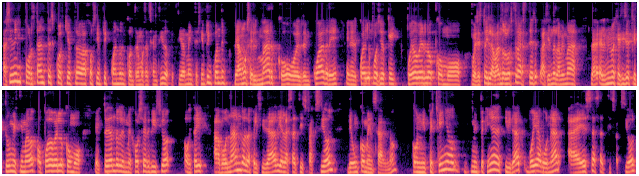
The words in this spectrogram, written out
Así de importante es cualquier trabajo siempre y cuando encontremos el sentido, efectivamente, siempre y cuando veamos el marco o el reencuadre en el cual yo puedo decir, ok, puedo verlo como, pues estoy lavando los trastes, haciendo la misma, el mismo ejercicio que tú, mi estimado, o puedo verlo como estoy dándole el mejor servicio o estoy abonando a la felicidad y a la satisfacción de un comensal, ¿no? Con mi, pequeño, mi pequeña actividad voy a abonar a esa satisfacción,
